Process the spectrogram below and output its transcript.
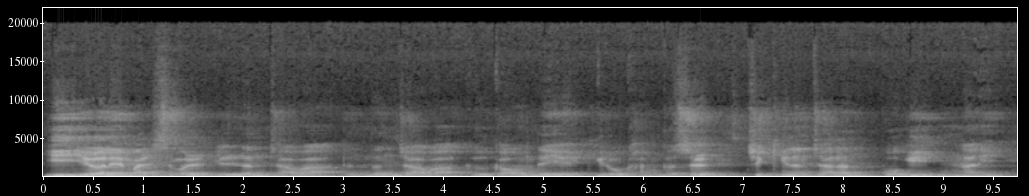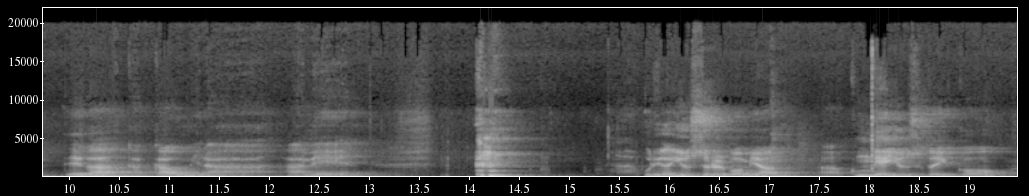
이 예언의 말씀을 읽는 자와 듣는 자와 그 가운데에 기록한 것을 지키는 자는 복이 있나니 때가 가까움이라. 아멘. 우리가 뉴스를 보면 어, 국내 뉴스도 있고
